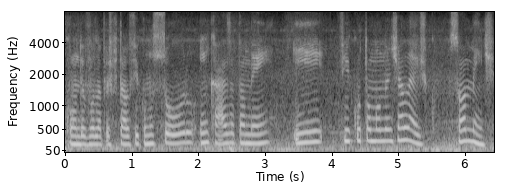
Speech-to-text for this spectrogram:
Quando eu vou lá para o hospital, eu fico no soro, em casa também e fico tomando antialérgico, somente.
